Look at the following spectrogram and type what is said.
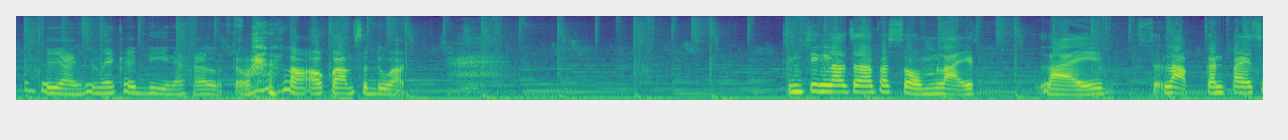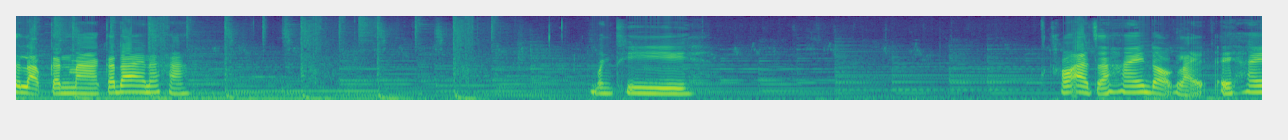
เป็นตัวอย่างที่ไม่ค่อยดีนะคะ แต่ว่าเราเอาความสะดวก จริงๆเราจะผสมหลายหลายสลับกันไปสลับกันมาก็ได้นะคะ บางที เขาอาจจะให้ดอกหลายไอให้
